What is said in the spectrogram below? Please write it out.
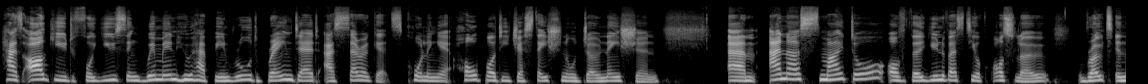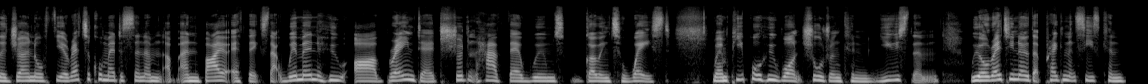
has argued for using women who have been ruled brain dead as surrogates, calling it whole body gestational donation. Um, Anna Smajdor of the University of Oslo wrote in the journal Theoretical Medicine and, and, Bioethics that women who are brain dead shouldn't have their wombs going to waste when people who want children can use them. We already know that pregnancies can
